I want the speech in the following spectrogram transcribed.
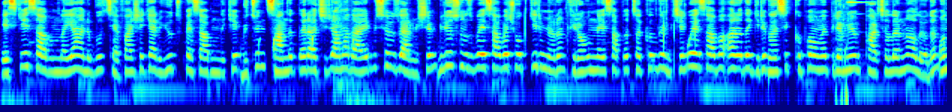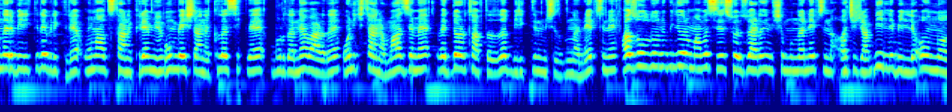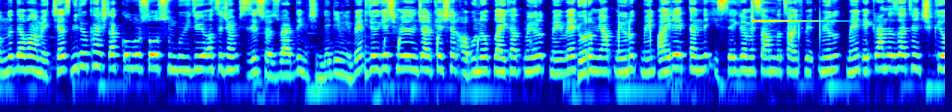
Eski hesabımda yani bu Sefa Şeker YouTube hesabımdaki bütün sandıkları açacağıma dair bir söz vermiştim. Biliyorsunuz bu hesaba çok girmiyorum. Firavun'la hesapla takıldığım için bu hesaba arada girip klasik kupon ve premium parçalarını alıyordum. Onları biriktire biriktire 16 tane premium, 15 tane klasik ve burada ne vardı? 12 tane malzeme ve 4 haftada da biriktirmişiz bunların hepsini. Az olduğunu biliyorum ama size söz verdiğim için bunların hepsini açacağım. Billi billi onlu onlu devam edeceğiz. Video kaç dakika olursa olsun bu videoyu atacağım. Size söz verdiğim için dediğim gibi. Video geçmeden önce arkadaşlar abone olup like atmayı unutmayın ve yorum yapmayı unutmayın. Ayrıca de Instagram hesabımda takip etmeyi unutmayın. Ekranda zaten çıkıyor.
